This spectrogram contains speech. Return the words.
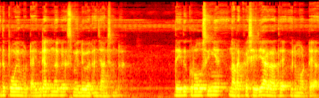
അത് പോയ മുട്ട. ഇതിന്റെ അകത്തു നിന്നൊക്കെ സ്മെല്ല് വരാൻ ചാൻസ് ഉണ്ട്. ഇത് ക്രോസിങ് നടക്കുക ശരിയാകാത്ത ഒരു മുട്ടയാണ്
